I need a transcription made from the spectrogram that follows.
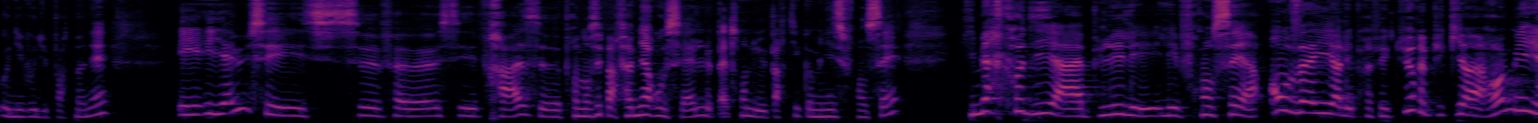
au niveau du porte-monnaie. Et il y a eu ces, phrases prononcées par Fabien Roussel, le patron du Parti communiste français, qui mercredi a appelé les, les Français à envahir les préfectures et puis qui a remis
